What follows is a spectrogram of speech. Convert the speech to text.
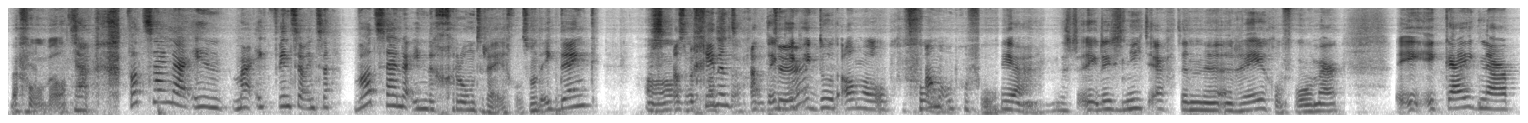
bijvoorbeeld. Ja, wat zijn daarin, maar ik vind het zo interessant, wat zijn daarin de grondregels? Want ik denk, Oh, als beginnend ik, acteur, ik, ik doe het allemaal op gevoel. allemaal op gevoel. Ja, dus er is niet echt een, eh, een regel voor. Maar ik, ik kijk naar.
